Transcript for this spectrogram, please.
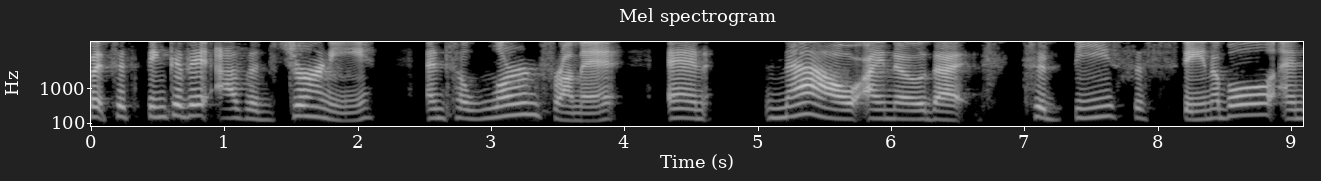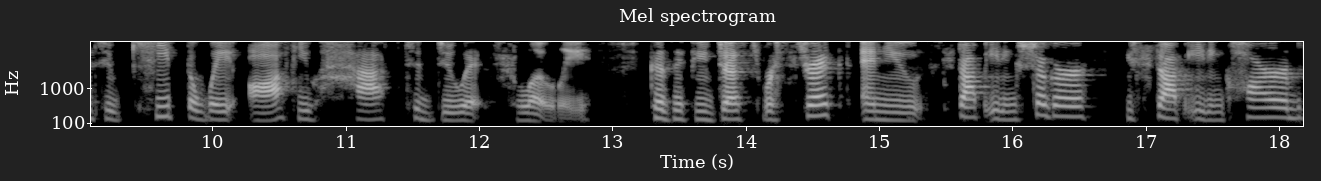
but to think of it as a journey and to learn from it. And now I know that to be sustainable and to keep the weight off, you have to do it slowly. Because if you just restrict and you stop eating sugar, you stop eating carbs,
